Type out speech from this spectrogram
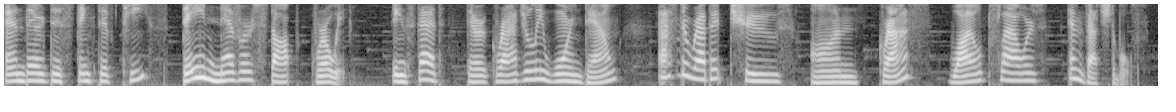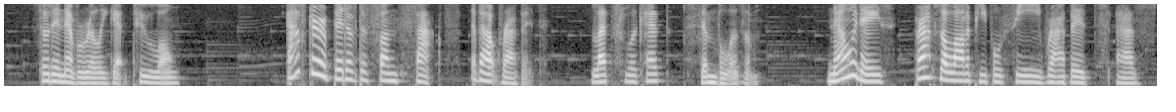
And their distinctive teeth, they never stop growing. Instead, they're gradually worn down as the rabbit chews on grass, wildflowers, and vegetables, so they never really get too long. After a bit of the fun facts about rabbit, let's look at symbolism. Nowadays, perhaps a lot of people see rabbits as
